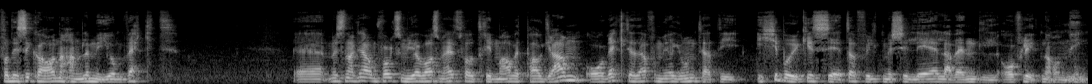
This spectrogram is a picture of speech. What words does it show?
For disse karene handler mye om vekt. Eh, vi snakker her om folk som gjør hva som helst for å trimme av et par gram, og vekt er derfor mye av grunnen til at de ikke bruker seter fylt med gelé, lavendel og flytende honning.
